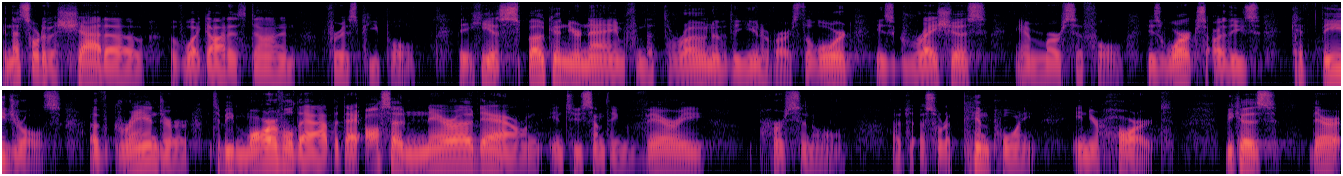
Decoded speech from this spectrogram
And that's sort of a shadow of what God has done for his people. That he has spoken your name from the throne of the universe. The Lord is gracious and merciful. His works are these cathedrals of grandeur to be marveled at, but they also narrow down into something very personal, a, a sort of pinpoint in your heart. Because they're,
